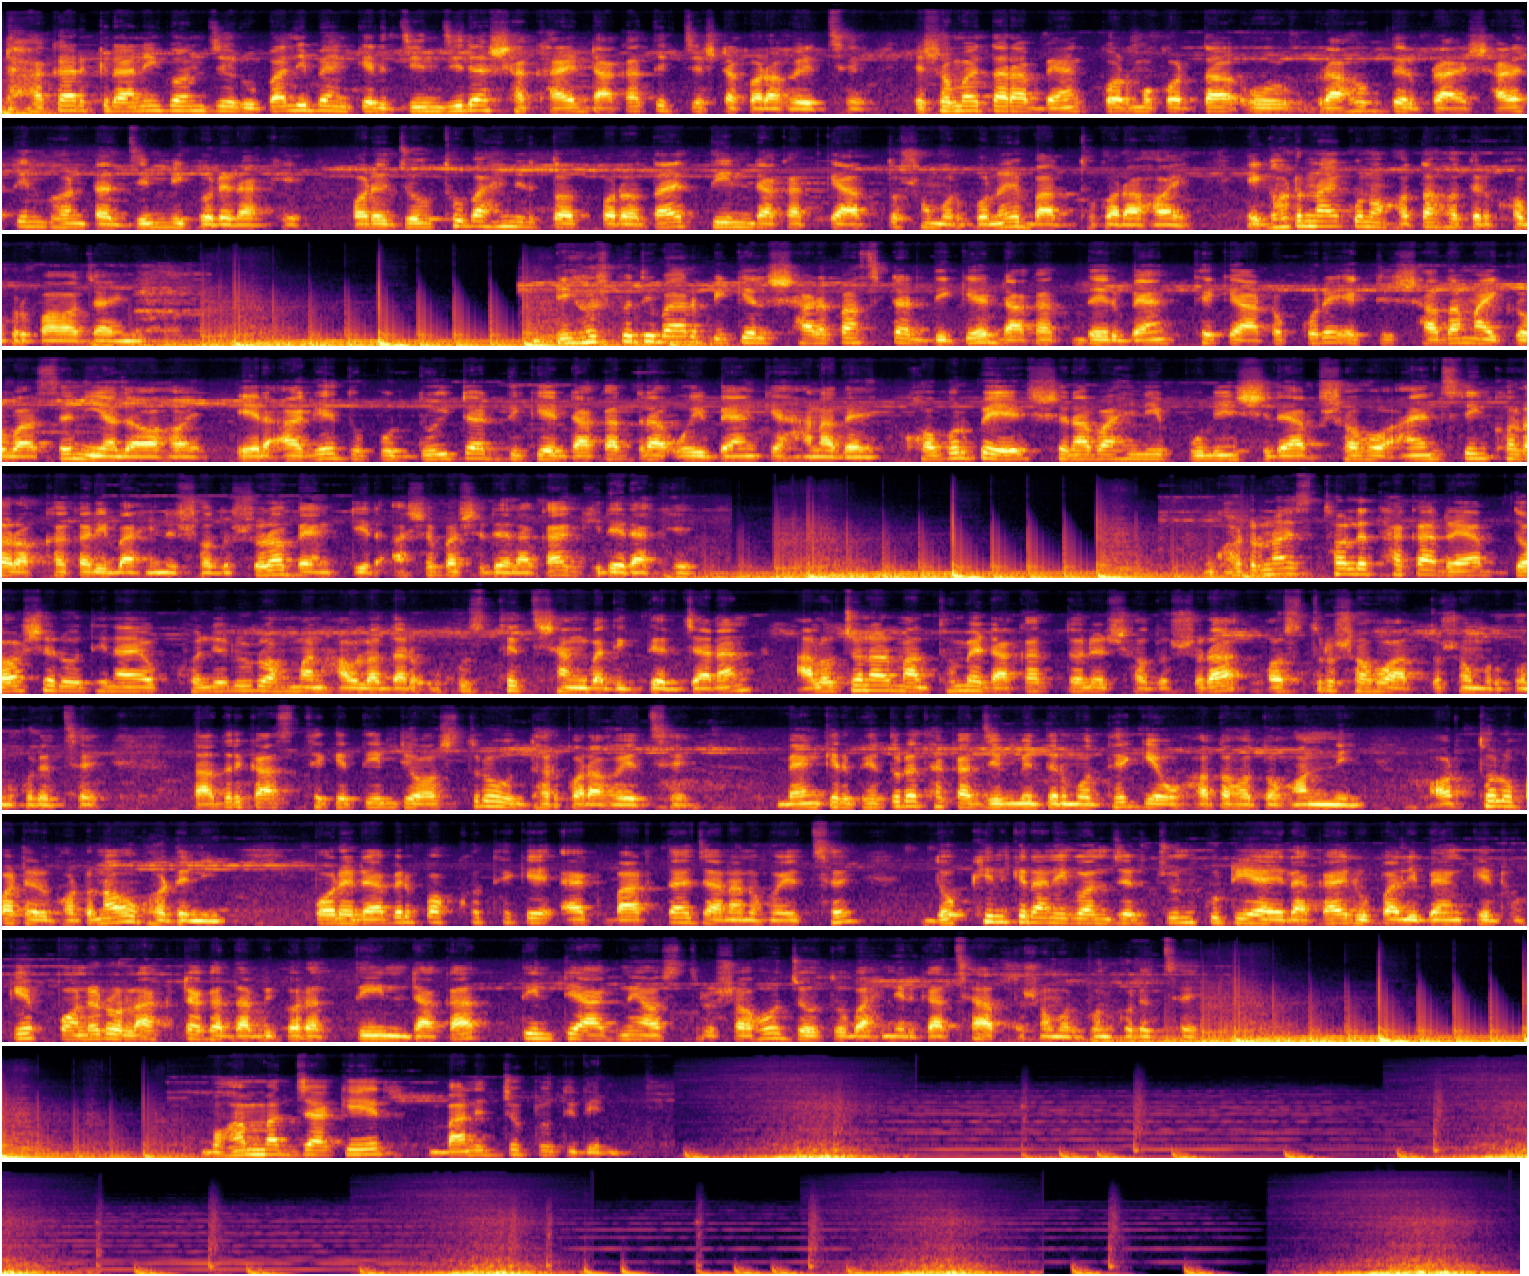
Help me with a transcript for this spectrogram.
ঢাকার কেরানীগঞ্জে রূপালী ব্যাংকের জিঞ্জিরা শাখায় ডাকাতির চেষ্টা করা হয়েছে। এ সময় তারা ব্যাংক কর্মকর্তা ও গ্রাহকদের প্রায় সাড়ে তিন ঘণ্টা জিম্মি করে রাখে। পরে যৌথ বাহিনীর তৎপরতায় তিন ডাকাতকে আত্মসমর্পণে বাধ্য করা হয়। এ ঘটনায় কোনো হতাহতের খবর পাওয়া যায়নি। বৃহস্পতিবার বিকেল সাড়ে পাঁচটার দিকে ডাকাতদের ব্যাংক থেকে আটক করে একটি সাদা মাইক্রোবাসে নিয়ে যাওয়া হয়। এর আগে দুপুর দুইটার দিকে ডাকাতরা ওই ব্যাংকে হানা দেয়। খবর পেয়ে সেনাবাহিনী, পুলিশ, র্যাব সহ আইনশৃঙ্খলা রক্ষাকারী বাহিনীর সদস্যরা ব্যাংকটির আশেপাশের এলাকা ঘিরে রাখে। ঘটনাস্থলে থাকা র্যাব দশের অধিনায়ক খলিলুর রহমান হাওলাদার উপস্থিত সাংবাদিকদের জানান, আলোচনার মাধ্যমে ডাকাত দলের সদস্যরা অস্ত্রসহ আত্মসমর্পণ করেছে। তাদের কাছ থেকে তিনটি অস্ত্র উদ্ধার করা হয়েছে। ব্যাংকের ভেতরে থাকা জিম্মিদের মধ্যে কেউ হতাহত হননি। অর্থ লোপাটের ঘটনাও ঘটেনি। পরে র্যাবের পক্ষ থেকে এক বার্তায় জানানো হয়েছে, দক্ষিণ কেরানীগঞ্জের চুনকুটিয়া এলাকায় রূপালী ব্যাংকে ঢুকে পনেরো লাখ টাকা দাবি করা তিন ডাকাত, তিনটি আগ্নেয়াস্ত্র সহ যৌথ বাহিনীর কাছে আত্মসমর্পণ করেছে। মোহাম্মদ জাকির, বাণিজ্য প্রতিদিন।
